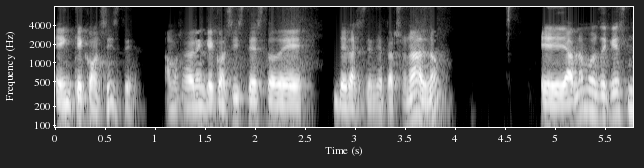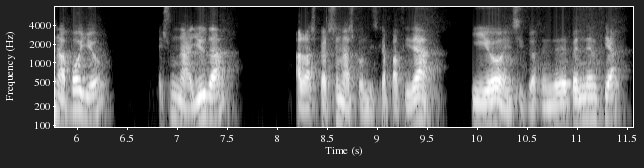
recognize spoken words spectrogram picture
en qué consiste. Vamos a ver en qué consiste esto de, la asistencia personal, ¿no? Eh, hablamos de que es un apoyo, es una ayuda a las personas con discapacidad y o en situación de dependencia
